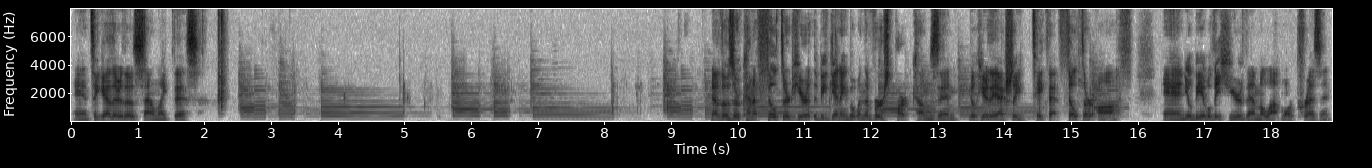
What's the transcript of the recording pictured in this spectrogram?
And together those sound like this. Now those are kind of filtered here at the beginning, but when the verse part comes in, you'll hear they actually take that filter off and you'll be able to hear them a lot more present.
